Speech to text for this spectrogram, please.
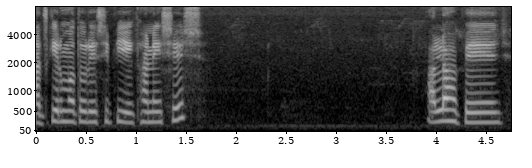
আজকের মতো রেসিপি এখানেই শেষ। আল্লাহ হাফেজ।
